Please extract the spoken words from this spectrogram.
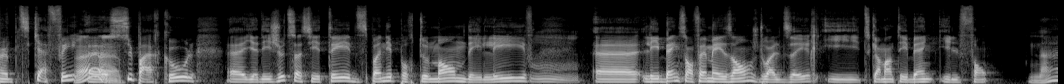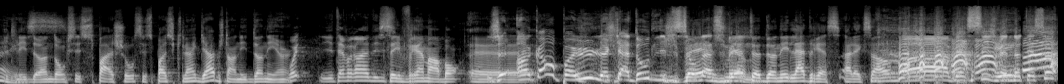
Un petit café Ah. euh, super cool. Euh, Il y a des jeux de société disponibles pour tout le monde, des livres. Hmm. Les beignes sont faits maison, je dois le dire. Ils- tu commandes tes beignes, ils le font. Nice. Ils te les donnent. Donc c'est super chaud, c'est super succulent. Gab, je t'en ai donné un. Oui, il était vraiment délicieux. C'est vraiment bon. Euh, J'ai encore pas eu le cadeau de l'émission de la je vais semaine. te donner l'adresse, Alexandre. Ah, merci, je vais noter ça.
